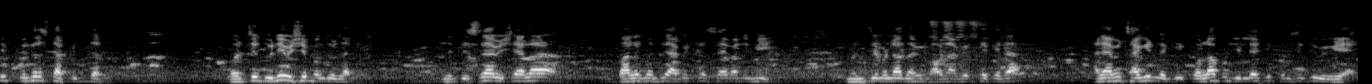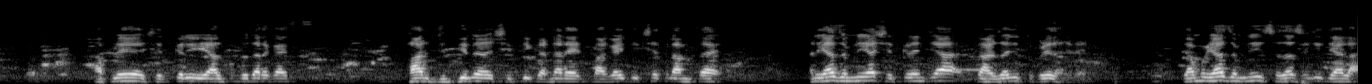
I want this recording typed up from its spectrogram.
ती पुनर्स्थापित करणं वरचे दोन्ही विषय मंजूर झाले. आणि तिसऱ्या विषयाला पालकमंत्री आंबेडकर साहेब आणि मी मंत्रिमंडळात आम्ही भावना व्यक्त केल्या. आणि आम्ही सांगितलं की कोल्हापूर जिल्ह्याची परिस्थिती वेगळी आहे. आपले शेतकरी हे अल्पभूधारक आहेत. फार जिद्दीनं शेती करणारे आहेत. बागायती क्षेत्र आमचं आहे. आणि या जमिनी या शेतकऱ्यांच्या काळजाचे तुकडे झालेले आहेत. त्यामुळे या जमिनी सदासजी द्यायला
